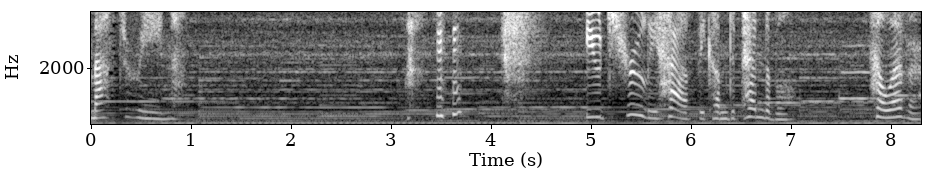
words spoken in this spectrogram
Master Rean. you truly have become dependable. However,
